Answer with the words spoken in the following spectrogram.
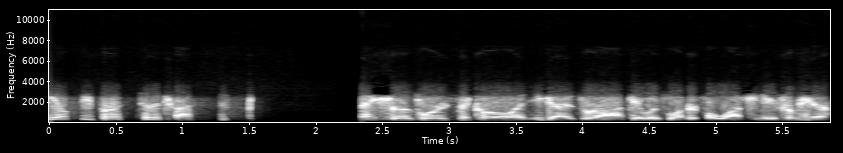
ELC berths to the truss. Thanks for those words, Nicole, and you guys rock. It was wonderful watching you from here.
